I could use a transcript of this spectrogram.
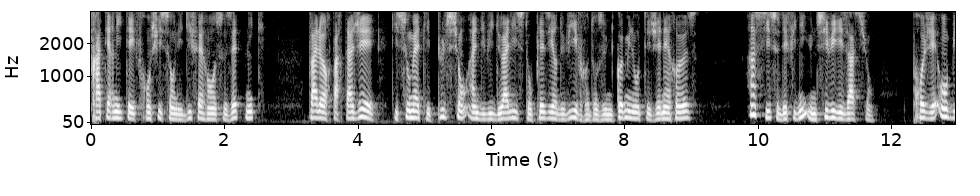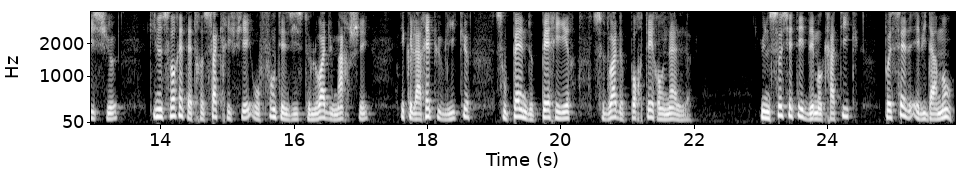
fraternité franchissant les différences ethniques, valeurs partagées qui soumettent les pulsions individualistes au plaisir de vivre dans une communauté généreuse, ainsi se définit une civilisation, projet ambitieux qui ne saurait être sacrifié aux fantaisistes lois du marché et que la République, sous peine de périr, se doit de porter en elle. Une société démocratique possède évidemment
